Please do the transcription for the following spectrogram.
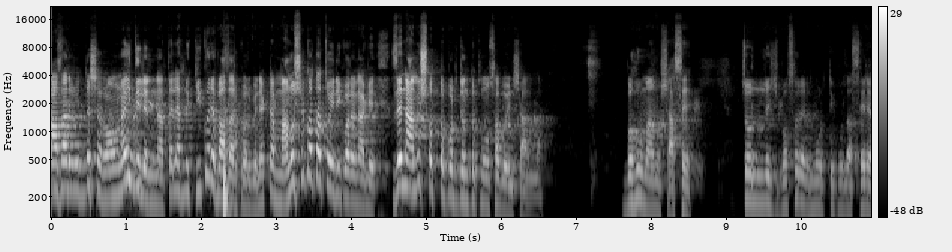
বাজারের উদ্দেশ্যে রওনাই দিলেন না তাহলে আপনি কি করে বাজার করবেন? একটা মানসিকতা তৈরি করেন আগে যে না আমি সত্য পর্যন্ত পৌঁছাবো ইনশাআল্লাহ। বহু মানুষ আছে চল্লিশ বছরের মূর্তি পূজা সেরে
